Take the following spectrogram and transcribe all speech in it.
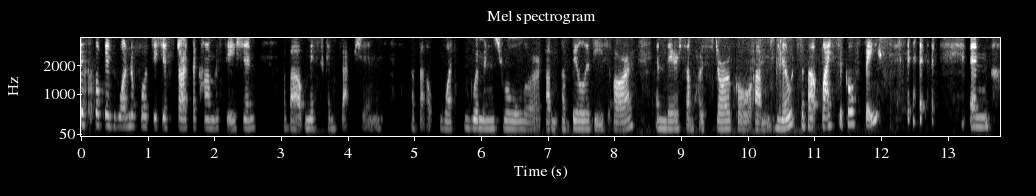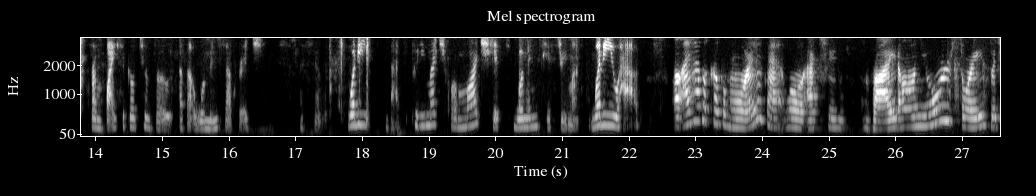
this book is wonderful to just start the conversation about misconception about what women's role or um, abilities are and there's some historical um, notes about bicycle face and from bicycle to vote about women's suffrage. So what do you that's pretty much for march his women's history month. What do you have? Well i have a couple more that will actually ride on your stories, which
